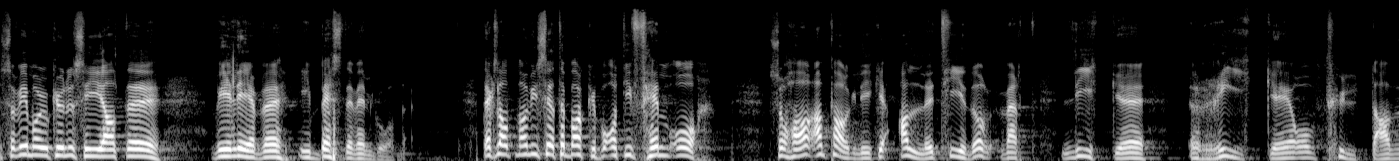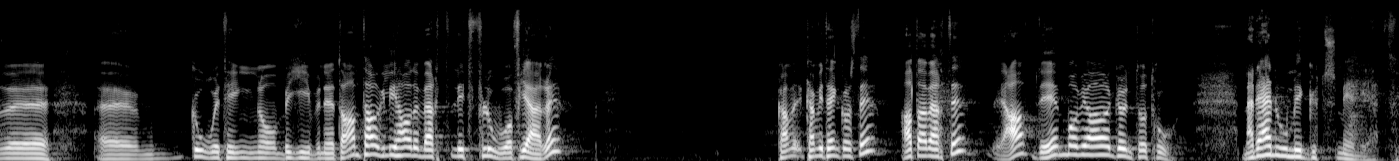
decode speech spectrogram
så, vi må jo kunne si at eh, vi lever i beste velgående. Det er klart Når vi ser tilbake på 85 år, så har antagelig ikke alle tider vært like rike og fylt av uh, uh, gode ting og begivenheter. Antagelig har det vært litt flo og fjære. Kan, kan, vi tenke oss det? At det har vært det? Ja, det må vi ha grunn til å tro. Men det er noe med Guds menighet.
